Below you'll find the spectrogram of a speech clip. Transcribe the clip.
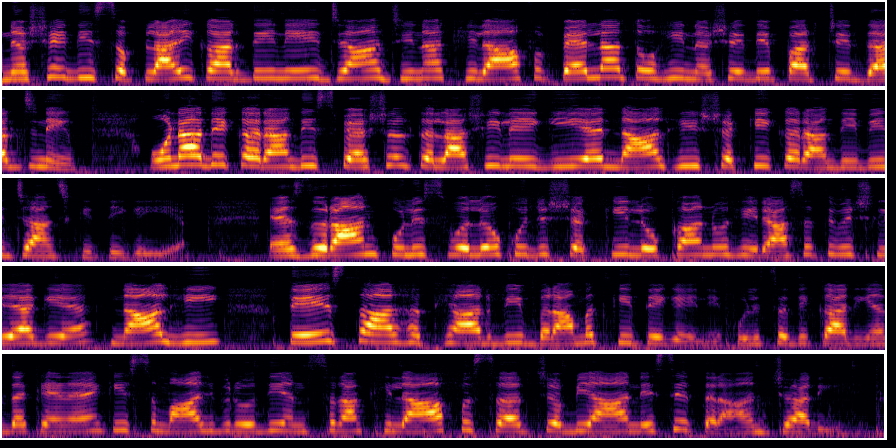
ਨਸ਼ੇ ਦੀ ਸਪਲਾਈ ਕਰਦੇ ਨੇ ਜਾਂ ਜਿਨ੍ਹਾਂ ਖਿਲਾਫ ਪਹਿਲਾਂ ਤੋਂ ਹੀ ਨਸ਼ੇ ਦੇ ਪਰਚੇ ਦਰਜ ਨੇ, ਉਹਨਾਂ ਦੇ ਘਰਾਂ ਦੀ ਸਪੈਸ਼ਲ ਤਲਾਸ਼ੀ ਲਈ ਗਈ ਹੈ। ਨਾਲ ਹੀ ਸ਼ੱਕੀ ਘਰਾਂ ਦੀ ਵੀ ਜਾਂਚ ਕੀਤੀ ਗਈ ਹੈ। ਇਸ ਦੌਰਾਨ ਪੁਲਿਸ ਵੱਲੋਂ ਕੁਝ ਸ਼ੱਕੀ ਲੋਕਾਂ ਨੂੰ ਹਿਰਾਸਤ ਵਿੱਚ ਲਿਆ ਗਿਆ ਹੈ। ਨਾਲ ਹੀ ਤੇਜ਼ਧਾਰ ਹਥਿਆਰ ਵੀ ਬਰਾਮਦ ਕੀਤੇ ਗਏ ਨੇ। ਪੁਲਿਸ ਅਧਿਕਾਰੀਆਂ ਦਾ ਕਹਿਣਾ ਹੈ ਕਿ ਸਮਾਜ ਵਿਰੋਧੀ ਅਨਸਰਾਂ ਖਿਲਾਫ ਸਰਚ ਅਭਿਆਨ ਇਸੇ ਤਰ੍ਹਾਂ ਜਾਰੀ ਰਹੇਗਾ।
